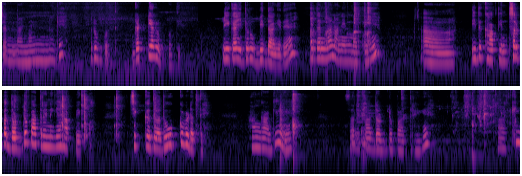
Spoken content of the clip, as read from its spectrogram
ಚೆನ್ನಾಗಿ ನುಣ್ಣಗೆ ರುಬ್ಕೋತೀನಿ. ಗಟ್ಟಿಯಾಗಿ ರುಬ್ಕೋತೀನಿ. ಈಗ ಇದು ರುಬ್ಬಿದ್ದಾಗಿದೆ. ಇದನ್ನು ನಾನೇನು ಮಾಡ್ತೀನಿ? ಇದಕ್ಕೆ ಹಾಕ್ತೀನಿ. ಸ್ವಲ್ಪ ದೊಡ್ಡ ಪಾತ್ರೆನಿಗೆ ಹಾಕಬೇಕು. ಚಿಕ್ಕದು, ಅದು ಉಕ್ಕು ಬಿಡುತ್ತೆ. ಹಾಗಾಗಿ ಸ್ವಲ್ಪ ದೊಡ್ಡ ಪಾತ್ರೆಗೆ ಹಾಕಿ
